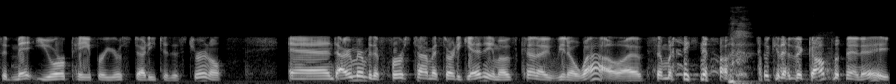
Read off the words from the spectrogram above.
submit your paper, your study to this journal. And I remember the first time I started getting them, I was kind of, you know, wow, uh, someone, you know, took it as a compliment. Hey,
